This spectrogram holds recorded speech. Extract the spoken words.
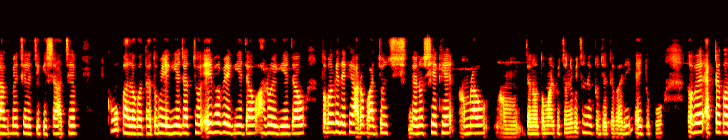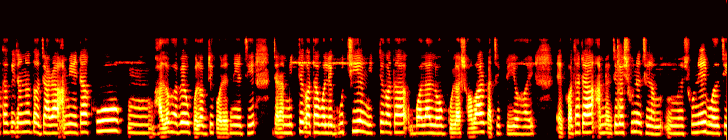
লাগবে, ছেলের চিকিৎসা আছে, খুব ভালো কথা, তুমি এগিয়ে যাচ্ছ, এইভাবে এগিয়ে যাও, আরও এগিয়ে যাও, তোমাকে দেখে আরও পাঁচজন যেন শেখে, আমরাও যেন তোমার পিছনে পিছনে একটু যেতে পারি, এইটুকু। তবে একটা কথা কি জানো তো? যারা আমি এটা খুব ভালোভাবে উপলব্ধি করে নিয়েছি, যারা মিথ্যে কথা বলে, গুছিয়ে মিথ্যে কথা বলা লোকগুলা সবার কাছে প্রিয় হয়। এই কথাটা আমি এক জায়গায় শুনেছিলাম শুনেই বলছি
